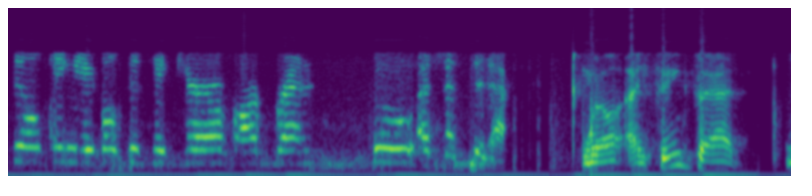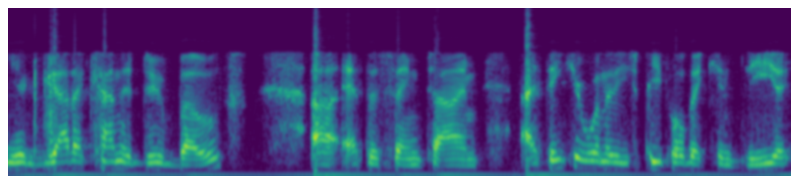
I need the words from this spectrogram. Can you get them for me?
still being able to take care of our friends who assisted us. Well, I think that you got to kind of do both uh, at the same time. I think you're one of these people that can de-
